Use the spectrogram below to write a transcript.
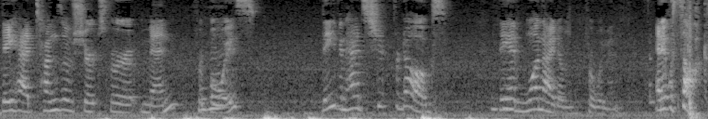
they had tons of shirts for men, for Mhm. boys. They even had shit for dogs. They Mm-hmm. had one item for women, and it was socks.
